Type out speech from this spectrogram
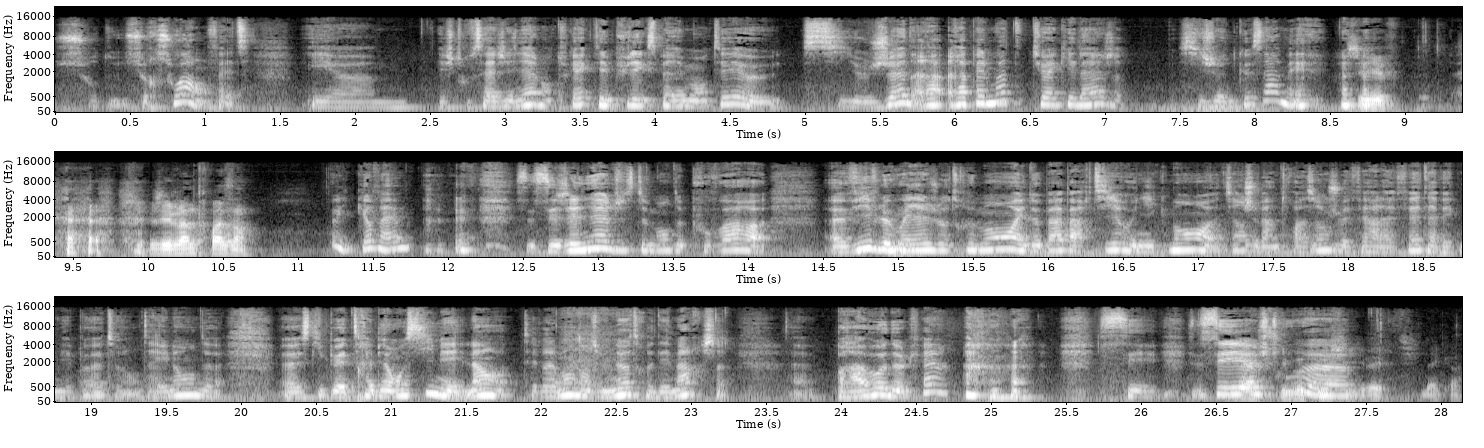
sur, sur soi en fait. Et, et, je trouve ça génial en tout cas que tu aies pu l'expérimenter si jeune. Rappelle-moi, tu as quel âge? Si jeune que ça, mais... J'ai 23 ans. Oui, quand même. c'est génial justement de pouvoir euh, vivre le mm. voyage autrement et de pas partir uniquement, euh, tiens, j'ai 23 ans, je vais faire la fête avec mes potes en Thaïlande, euh, ce qui peut être très bien aussi, mais là, tu es vraiment dans une autre démarche. bravo de le faire. c'est, c'est, je trouve. je suis, d'accord.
